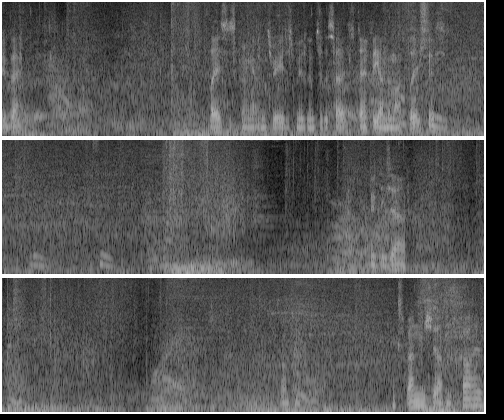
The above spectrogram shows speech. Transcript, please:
Move back. Players is coming out in three, just move them to the sides. Don't be on the mark, players. Move these out. something. Expunge out in 5.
